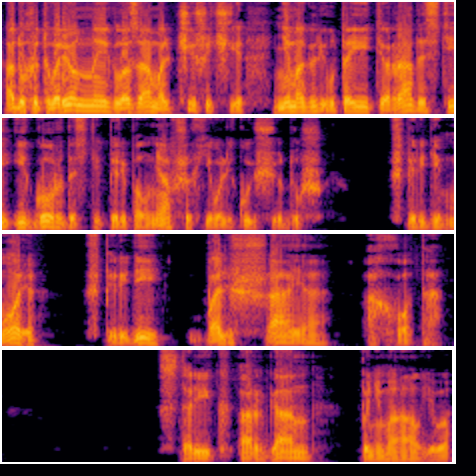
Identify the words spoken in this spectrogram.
одухотворенные глаза мальчишечьи не могли утаить радости и гордости, переполнявших его ликующую душу. Впереди море, впереди большая охота. Старик Арган — понимал его.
